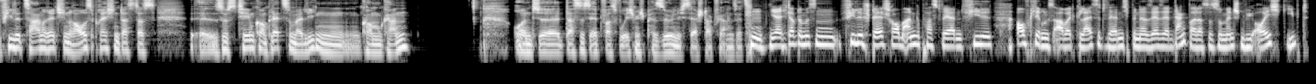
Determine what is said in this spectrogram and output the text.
viele Zahnrädchen rausbrechen, dass das äh, System komplett zum Erliegen kommen kann. Und äh, das ist etwas, wo ich mich persönlich sehr stark für einsetze. Hm, ja, ich glaube, da müssen viele Stellschrauben angepasst werden, viel Aufklärungsarbeit geleistet werden. Ich bin da sehr, sehr dankbar, dass es so Menschen wie euch gibt.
